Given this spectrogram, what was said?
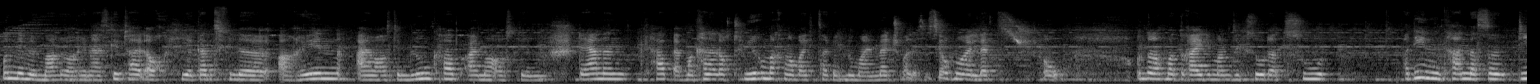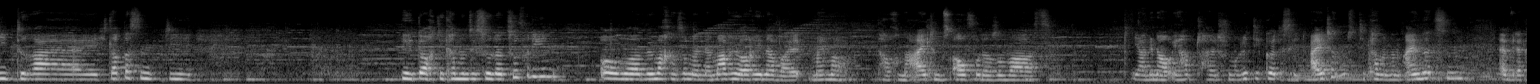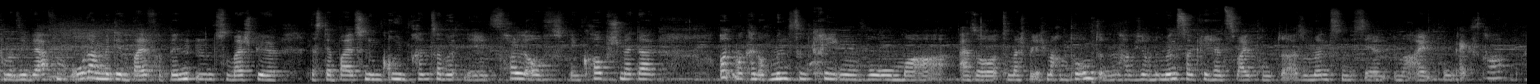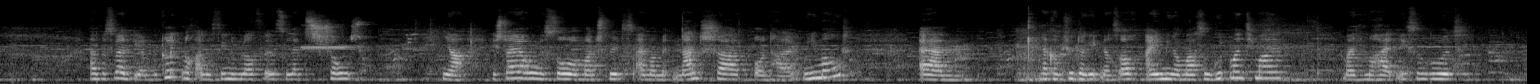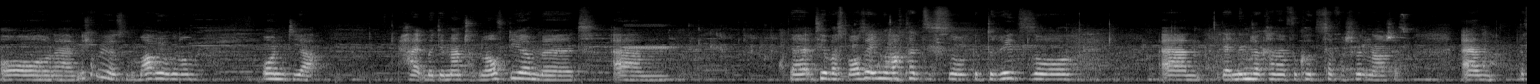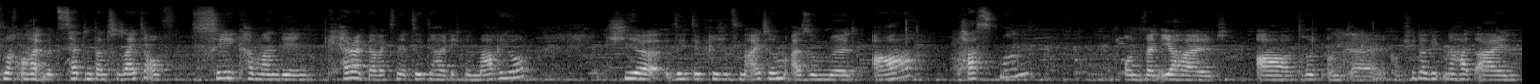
Und nehmen wir Mario Arena. Es gibt halt auch hier ganz viele Arenen. Einmal aus dem Bloom Cup, einmal aus dem Sternen Cup. Man kann halt auch Turniere machen, aber ich zeige euch nur mal ein Match, weil es ist ja auch nur ein Let's Show. Und dann nochmal drei, die man sich so dazu verdienen kann. Das sind die drei, ich glaube, das sind die Nee, doch, die kann man sich so dazu verdienen. Aber wir machen es immer in der Mario Arena, weil manchmal tauchen da Items auf oder sowas. Ja, genau, ihr habt halt schon richtig gehört, es gibt Items, die kann man dann einsetzen. Entweder kann man sie werfen oder mit dem Ball verbinden. Zum Beispiel, dass der Ball zu einem grünen Panzer wird, der den voll auf den Korb schmettert. Und man kann auch Münzen kriegen, wo man, also zum Beispiel ich mache einen Punkt und dann habe ich noch eine Münze, dann kriege ich halt zwei Punkte. Also Münzen zählen immer einen Punkt extra. Aber das werdet ihr mit Glück noch alles sehen im Laufe des Let's Shows. Ja, die Steuerung ist so, man spielt es einmal mit Nunchuck und halt Remote. Ähm, der Computergegner ist auch einigermaßen gut manchmal, manchmal halt nicht so gut. Und ähm, ich habe mir jetzt Mario genommen. Und ja, halt mit dem Nunchuck lauft ihr, mit ähm, der hat hier was Bowser eben gemacht hat, sich so gedreht, so ähm, der Ninja kann halt für kurze Zeit verschwinden, aber scheiße. Ähm, das macht man halt mit Z und dann zur Seite auf C kann man den Charakter wechseln. Jetzt seht ihr halt, ich bin Mario. Hier seht ihr, kriege ich jetzt ein Item. Also mit A passt man. Und wenn ihr halt A drückt und der Computergegner hat ein,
